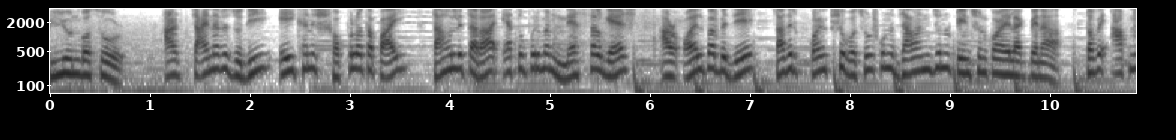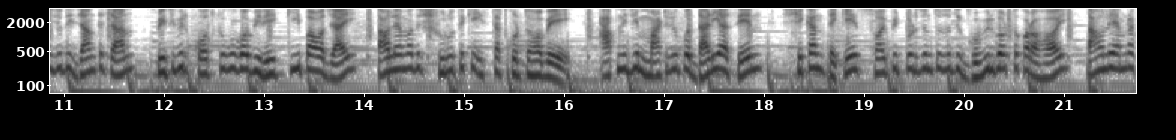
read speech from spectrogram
বিলিয়ন বছর। আর চায়নারা যদি এইখানে সফলতা পায়, তাহলে তারা এত পরিমাণ ন্যাচারাল গ্যাস আর অয়েল পাবে যে তাদের কয়েকশো বছর কোনো জ্বালানির জন্য টেনশন করাই লাগবে না। তবে আপনি যদি জানতে চান পৃথিবীর কতটুকু গভীরে কি পাওয়া যায়, তাহলে আমাদের শুরু থেকে স্টার্ট করতে হবে। আপনি যে মাটির উপর দাঁড়িয়ে আছেন, সেখান থেকে ছয় ফিট পর্যন্ত যদি গভীর গর্ত করা হয়, তাহলে আমরা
